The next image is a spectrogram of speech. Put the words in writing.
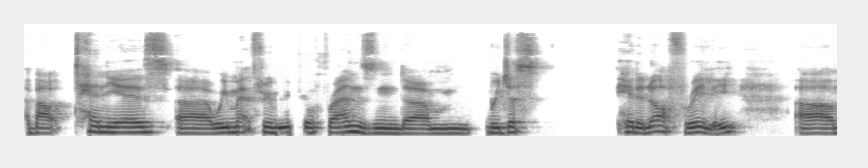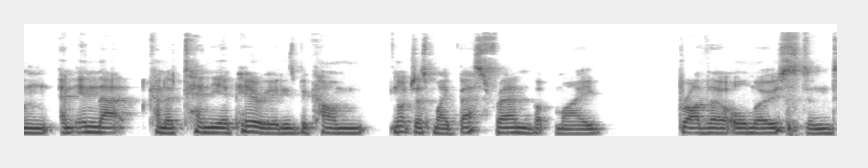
about ten years. Uh, we met through mutual friends, and um, we just hit it off really. Um, and in that kind of ten year period, he's become not just my best friend, but my brother almost. And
